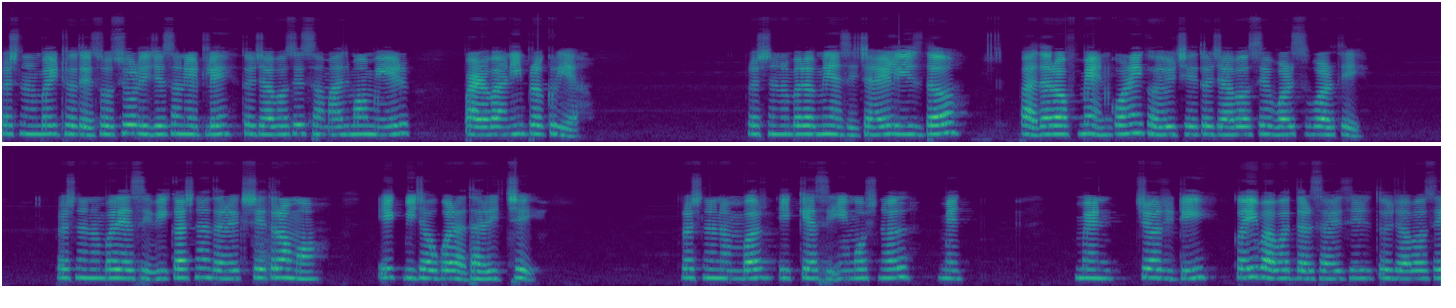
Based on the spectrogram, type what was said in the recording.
પ્રશ્ન નંબર ઇઠ્યોતેર. સોશિયોલિઝેશન એટલે તો જવાબ આવશે સમાજમાં મેળ પાડવાની પ્રક્રિયા. પ્રશ્ન નંબર અગ્નિયાસી child is the father of man કોણે કહ્યું છે? તો જવાબ આવશે વર્ષ વર્થે પ્રશ્ન નંબર એસી, વિકાસના દરેક ક્ષેત્રમાં એકબીજા ઉપર આધારિત છે. પ્રશ્ન નંબર એક્યાસી, ઇમોશનલ મેચ્યોરિટી કઈ બાબત દર્શાવે છે? તો જવાબ આવશે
